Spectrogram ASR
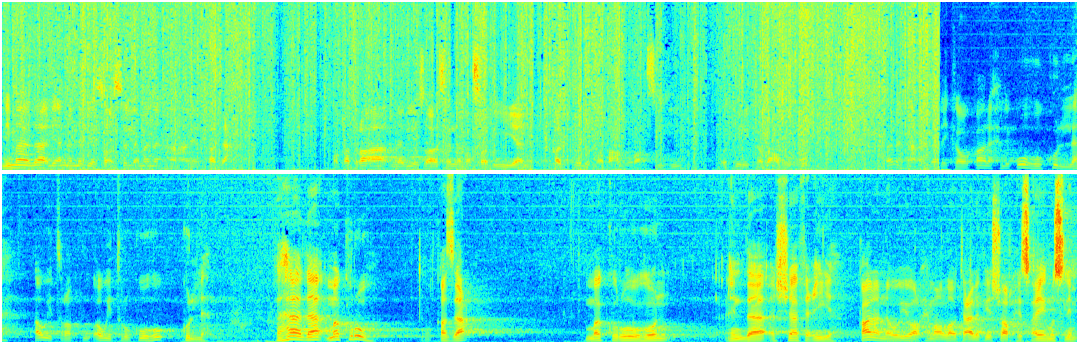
لماذا؟ لأن النبي صلى الله عليه وسلم نهى عن القزع. وقد رأى النبي صلى الله عليه وسلم صبيا قد خلق بعض رأسه وترك بعضه فنهى عن ذلك وقال احلقوه كله أو اتركوه أو اتركوه كله. فهذا مكروه القزع. مكروه عند الشافعية. قال النووي رحمه الله تعالى في شرح صحيح مسلم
